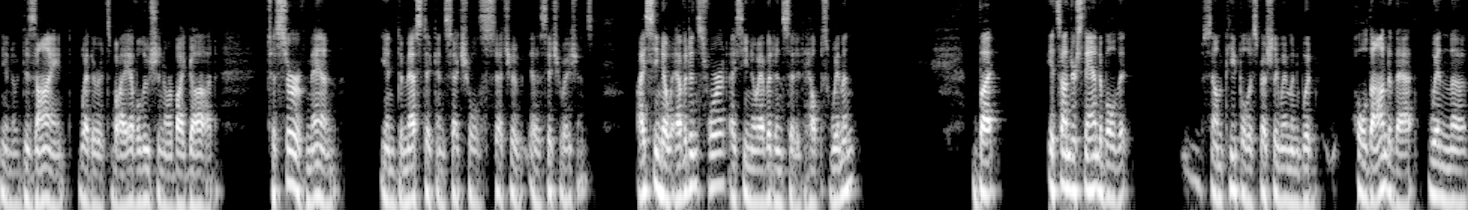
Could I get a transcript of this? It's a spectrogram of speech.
you know, designed, whether it's by evolution or by God, to serve men in domestic and sexual situ- uh, situations. I see no evidence for it. I see no evidence that it helps women. But it's understandable that some people, especially women, would hold on to that when the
